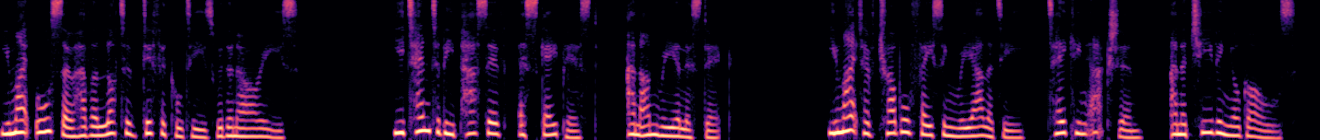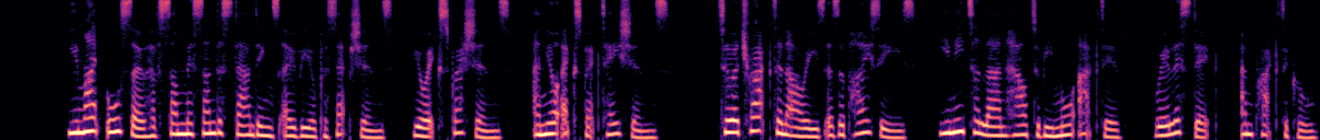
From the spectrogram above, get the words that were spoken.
you might also have a lot of difficulties with an Aries. You tend to be passive, escapist, and unrealistic. You might have trouble facing reality, taking action, and achieving your goals. You might also have some misunderstandings over your perceptions, your expressions, and your expectations. To attract an Aries as a Pisces, you need to learn how to be more active, realistic, and practical.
